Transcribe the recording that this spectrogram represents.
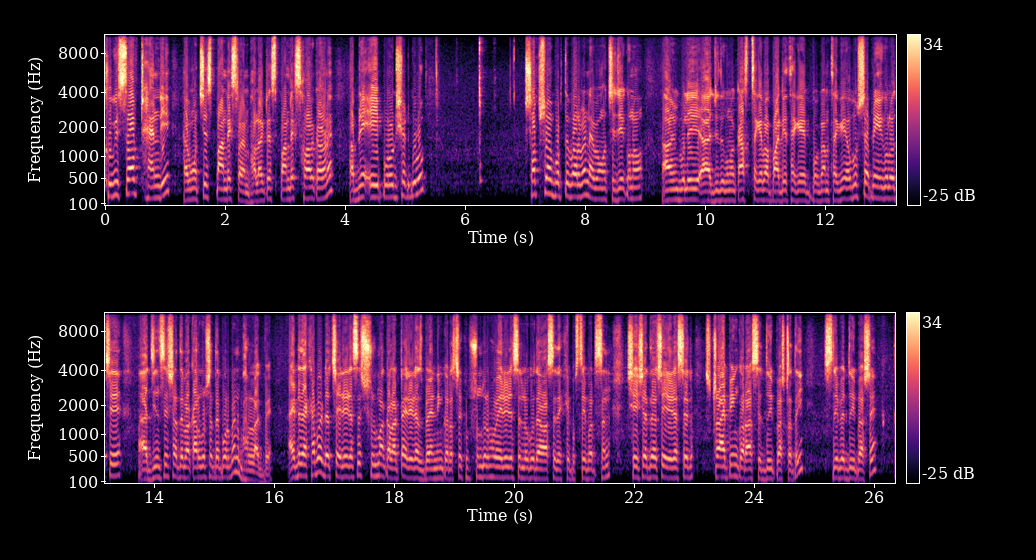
খুবই সফট হ্যান্ডি এবং হচ্ছে স্পান্ডেক্স পাবেন। ভালো একটা স্পান্ডেক্স হওয়ার কারণে আপনি এই পোলো টি শার্টগুলো সবসময় পড়তে পারবেন এবং হচ্ছে যে কোনো, আমি বলি যদি কোনো কাজ থাকে বা পার্টি থাকে প্রোগ্রাম থাকে, অবশ্যই আপনি এগুলো হচ্ছে জিন্সের সাথে বা কার্গোর সাথে পরবেন, ভালো লাগবে। এটা দেখাবো, এটা হচ্ছে এডিডাসের সুরমা কালারটা। এডিডাস ব্র্যান্ডিং করা আছে, খুব সুন্দরভাবে এডিডাসের লোগো দেওয়া আছে দেখে বুঝতেই পারছেন সেই সাথে হচ্ছে এডিডাসের স্ট্রাইপিং করা আছে দুই পাশটাতেই, স্লিভের দুই পাশে। তো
